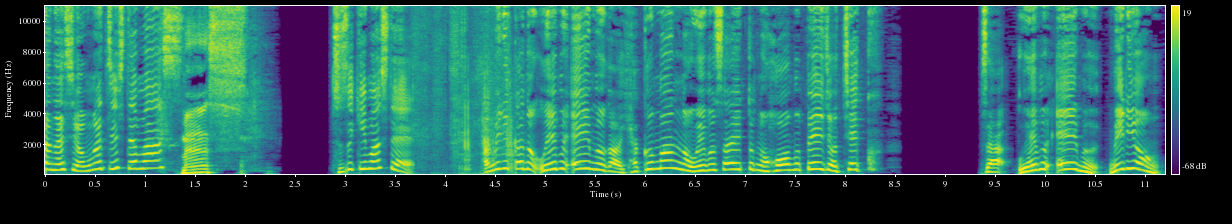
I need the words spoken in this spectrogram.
話お待ちしてます。ます。続きまして、アメリカのウェブエイムが100万のウェブサイトのホームページをチェック。The WebAIM Million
